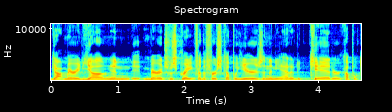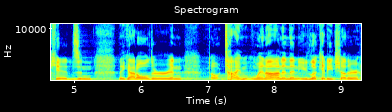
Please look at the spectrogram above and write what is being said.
got married young and marriage was great for the first couple years and then you added a kid or a couple kids and they got older and oh, time went on and then you look at each other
